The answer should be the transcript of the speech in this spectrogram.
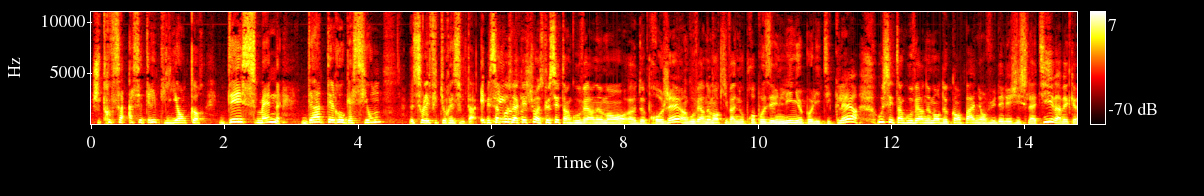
je trouve ça assez terrible qu'il y ait encore des semaines d'interrogation sur les futurs résultats. Et Mais ça pose la question, est-ce que c'est un gouvernement euh, de projet, un gouvernement qui va nous proposer une ligne politique claire, ou c'est un gouvernement de campagne en vue des législatives avec, euh,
